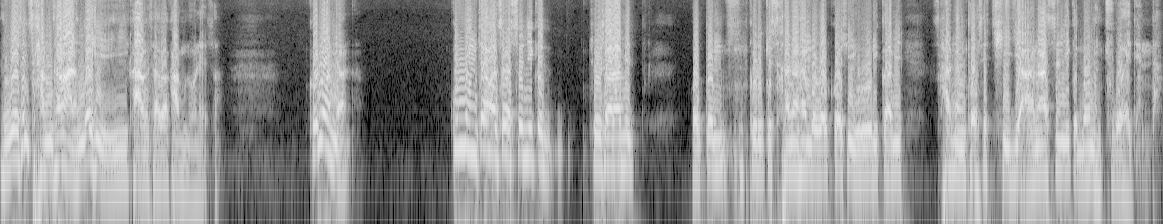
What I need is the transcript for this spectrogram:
이것은 상상하는 것이 이 강사가 강론에서. 그러면, 군령장을 썼으니까 저 사람이 어떤 그렇게 사냥해 먹을 것이 요리감이 사냥 덫에 치지 않았으니까 너는 죽어야 된다.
